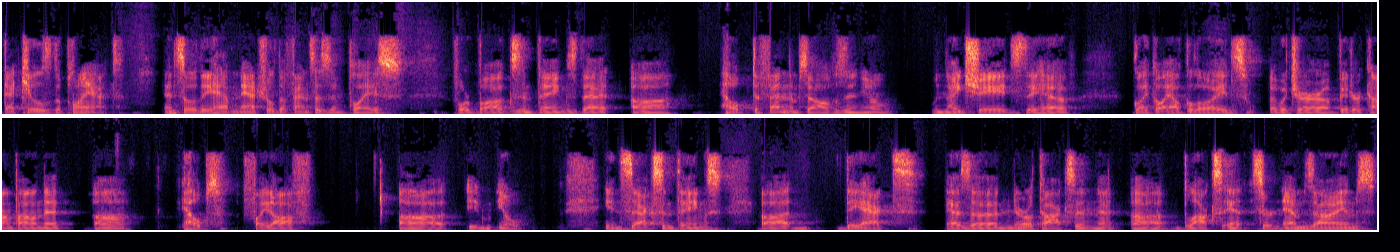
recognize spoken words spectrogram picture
That kills the plant. And so they have natural defenses in place for bugs and things that uh, help defend themselves. And you know, nightshades they have glycoalkaloids, which are a bitter compound that uh, helps fight off, uh, you know, insects and things. Uh, they act as a neurotoxin that uh, blocks certain enzymes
